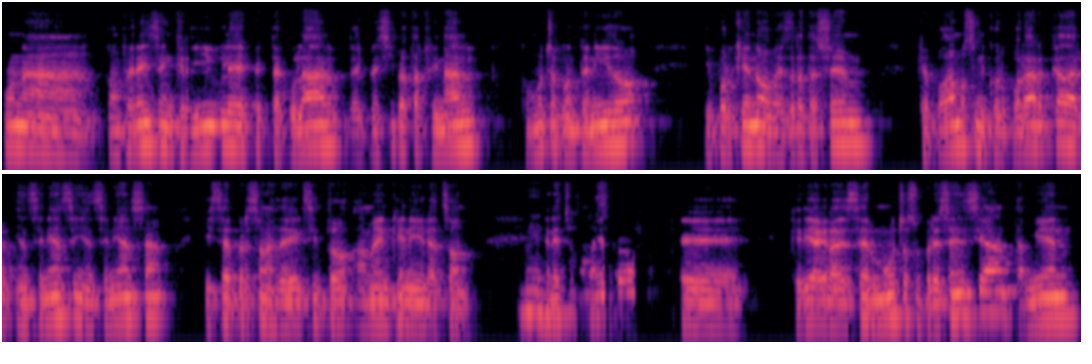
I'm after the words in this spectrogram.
Una conferencia increíble, espectacular, del principio hasta el final, con mucho contenido. Y por qué no, Besrat Hashem, que podamos incorporar cada enseñanza y enseñanza y ser personas de éxito. Amén, Kenny y En este momento eh, quería agradecer mucho su presencia, también,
